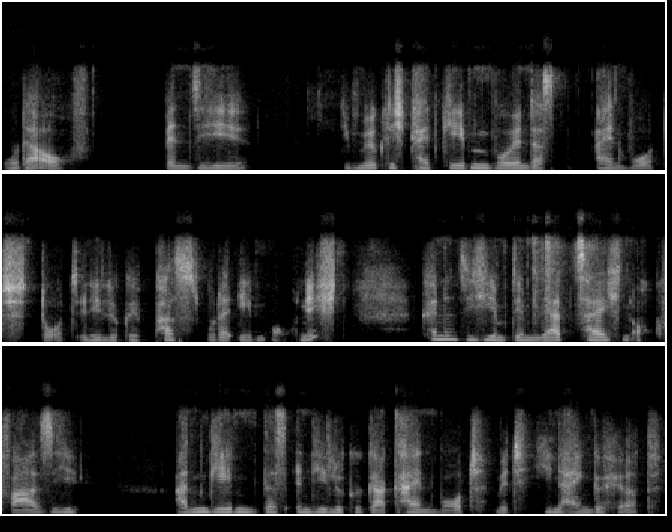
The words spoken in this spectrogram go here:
Oder auch, wenn Sie die Möglichkeit geben wollen, dass ein Wort dort in die Lücke passt oder eben auch nicht, können Sie hier mit dem Leerzeichen auch quasi angeben, dass in die Lücke gar kein Wort mit hineingehört.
